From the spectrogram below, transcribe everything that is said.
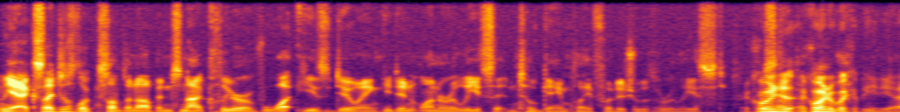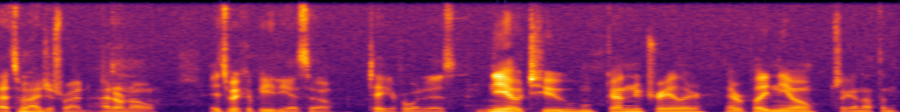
Yeah, because I just looked something up and it's not clear of what he's doing. He didn't want to release it until gameplay footage was released. According to according to Wikipedia, that's what I just read. I don't know. It's Wikipedia, so take it for what it is. Nioh Two got a new trailer. Never played Nioh, so I got nothing.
